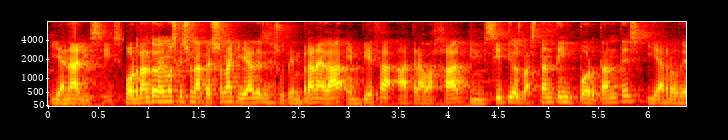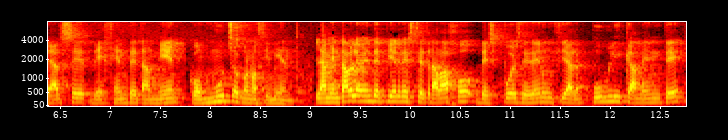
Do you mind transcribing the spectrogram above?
y Análisis. Por tanto, vemos que es una persona que ya desde su temprana edad empieza a trabajar en sitios bastante importantes y a rodearse de gente también con mucho conocimiento. Lamentablemente pierde este trabajo después de denunciar públicamente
